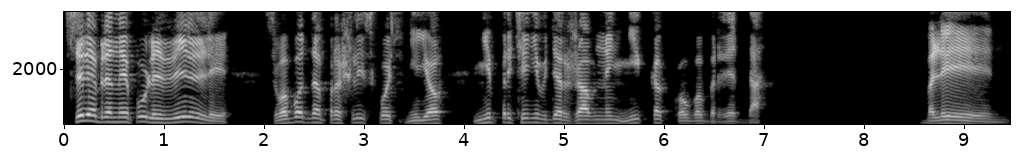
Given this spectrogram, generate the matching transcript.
Серебряные пули Вилли свободно прошли сквозь нее, не причинив державной никакого вреда. «Блин,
